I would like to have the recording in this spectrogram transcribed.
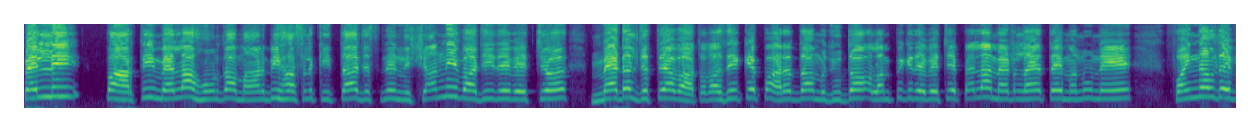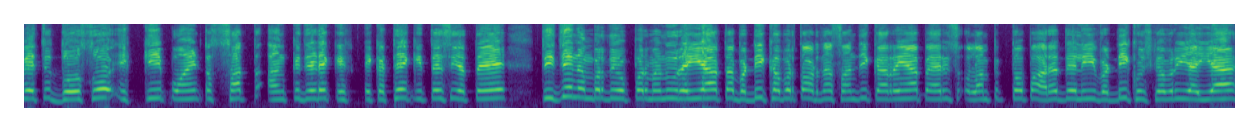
ਪਹਿਲੀ ਭਾਰਤੀ ਮਹਿਲਾ ਹੋਣ ਦਾ ਮਾਣ ਵੀ ਹਾਸਲ ਕੀਤਾ, ਜਿਸ ਨੇ ਨਿਸ਼ਾਨੇਬਾਜ਼ੀ ਦੇ ਵਿੱਚ ਮੈਡਲ ਜਿੱਤਿਆ ਵਾ। ਤਾਂ ਦੱਸਦੇ ਕਿ ਭਾਰਤ ਦਾ ਮੌਜੂਦਾ 올림픽 ਦੇ ਵਿੱਚ ਇਹ ਪਹਿਲਾ ਮੈਡਲ ਹੈ ਤੇ ਮਨੂ ਨੇ ਫਾਈਨਲ ਦੇ ਵਿੱਚ 221.7 ਅੰਕ ਜਿਹੜੇ ਕਿ- ਇਕੱਠੇ ਕੀਤੇ ਸੀ ਅਤੇ ਤੀਜੇ ਨੰਬਰ ਦੇ ਉੱਪਰ ਮੈਨੂੰ ਰਹੀ ਆ ਤਾਂ ਵੱਡੀ ਖਬਰ ਤੁਹਾਡੇ ਨਾਲ ਸਾਂਝੀ ਕਰ ਰਹੇ ਹਾਂ ਪੈਰਿਸ 올림픽 ਤੋਂ ਭਾਰਤ ਦੇ ਲਈ ਵੱਡੀ ਖੁਸ਼ਖਬਰੀ ਆਈ ਹੈ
